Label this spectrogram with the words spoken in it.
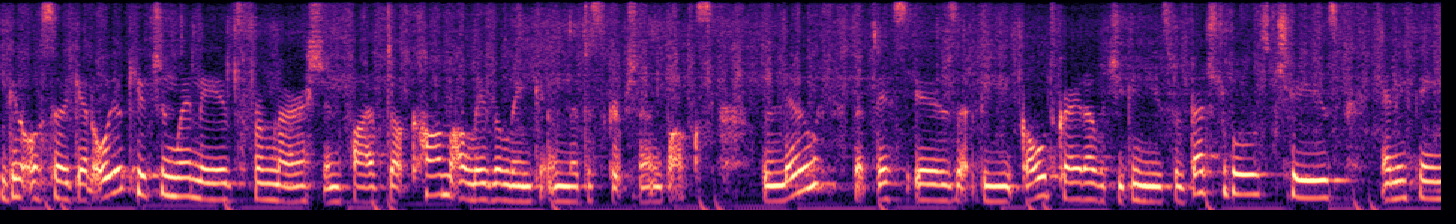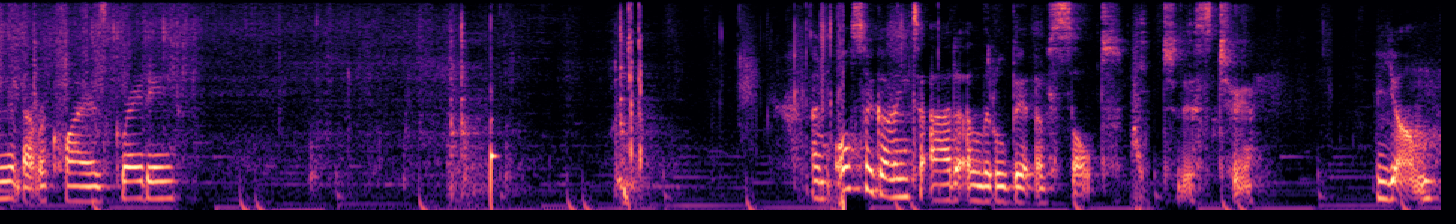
you can also get all your kitchenware needs from nourishin5.com. I'll leave a link in the description box below. But this is the gold grater, which you can use for vegetables, cheese, anything that requires grating. I'm also going to add a little bit of salt to this too. Yum.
